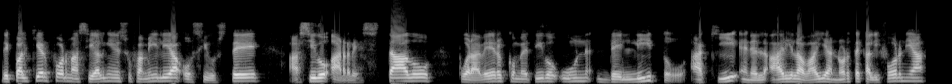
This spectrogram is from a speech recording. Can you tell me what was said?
De cualquier forma, si alguien en su familia o si usted ha sido arrestado por haber cometido un delito aquí en el área de la Bahía Norte, California,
